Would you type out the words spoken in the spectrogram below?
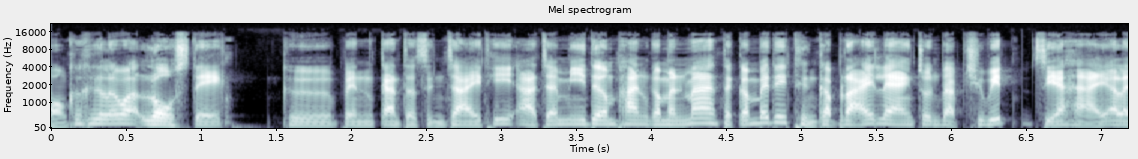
2 ก็คือเรียกว่า low stake คือเป็นการตัดสินใจที่อาจจะมีเดิมพันกับมันมาก แต่ก็ไม่ได้ถึงกับร้ายแรงจนแบบชีวิตเสียหายอะไร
